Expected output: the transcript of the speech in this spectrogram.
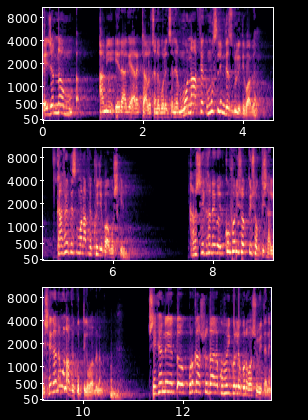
এই জন্য আমি এর আগে আরেকটা আলোচনা বলেছিলাম যে মোনাফেক মুসলিম দেশগুলিতে পাবেন। কাফের দেশ মোনাফেক খুঁজে পাওয়া মুশকিল। কারণ সেখানে কুফরি শক্তি শক্তিশালী, সেখানে মোনাফেক করতে পারবে না সেখানে তো প্রকাশ্য দ্বারা কুফরি করলে কোনো অসুবিধা নেই।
